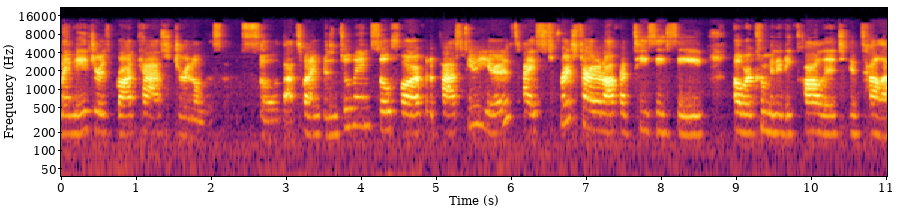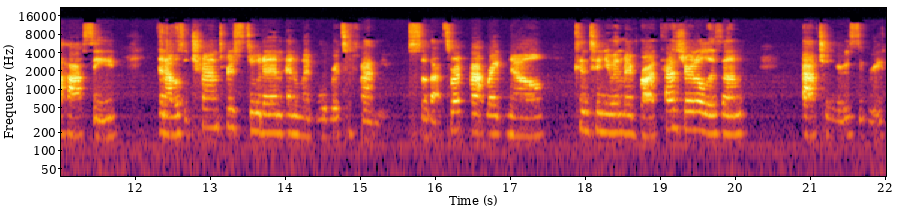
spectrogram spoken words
my major is broadcast journalism. So that's what I've been doing so far for the past few years. I first started off at TCC, our community college in Tallahassee, and I was a transfer student and went over to FAMU. So that's where I'm at right now, continuing my broadcast journalism bachelor's degree.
